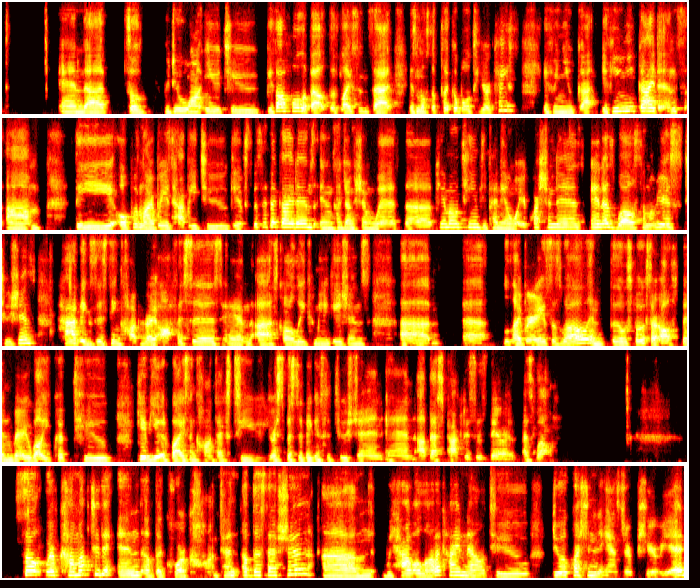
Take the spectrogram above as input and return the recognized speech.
And uh, so we do want you to be thoughtful about the license that is most applicable to your case. If you need, if you need guidance, um, the Open Library is happy to give specific guidance in conjunction with the PMO team, depending on what your question is. And as well, some of your institutions have existing copyright offices and uh, scholarly communications uh, uh, librarians as well. And those folks are often very well equipped to give you advice and context to your specific institution and uh, best practices there as well. So we've come up to the end of the core content of the session. Um, we have a lot of time now to do a question and answer period.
